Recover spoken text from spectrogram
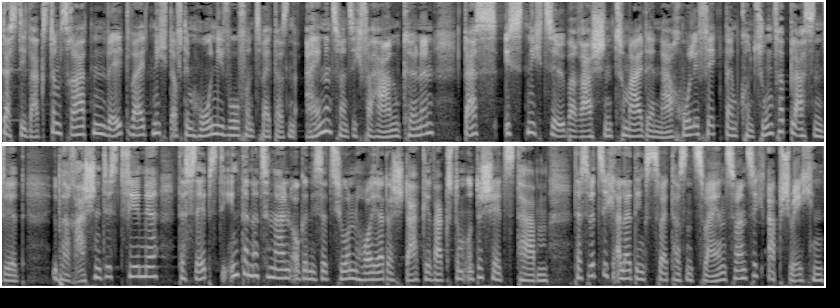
Dass die Wachstumsraten weltweit nicht auf dem hohen Niveau von 2021 verharren können, das ist nicht sehr überraschend, zumal der Nachholeffekt beim Konsum verblassen wird. Überraschend ist vielmehr, dass selbst die internationalen Organisationen heuer das starke Wachstum unterschätzt haben. Das wird sich allerdings 2022 abschwächen,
